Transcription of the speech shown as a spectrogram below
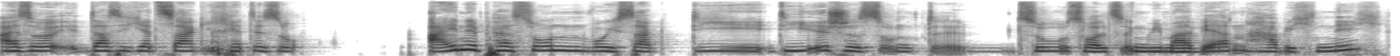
Also, dass ich jetzt sage, ich hätte so eine Person, wo ich sage, die, die ist es und äh, so soll es irgendwie mal werden, habe ich nicht.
